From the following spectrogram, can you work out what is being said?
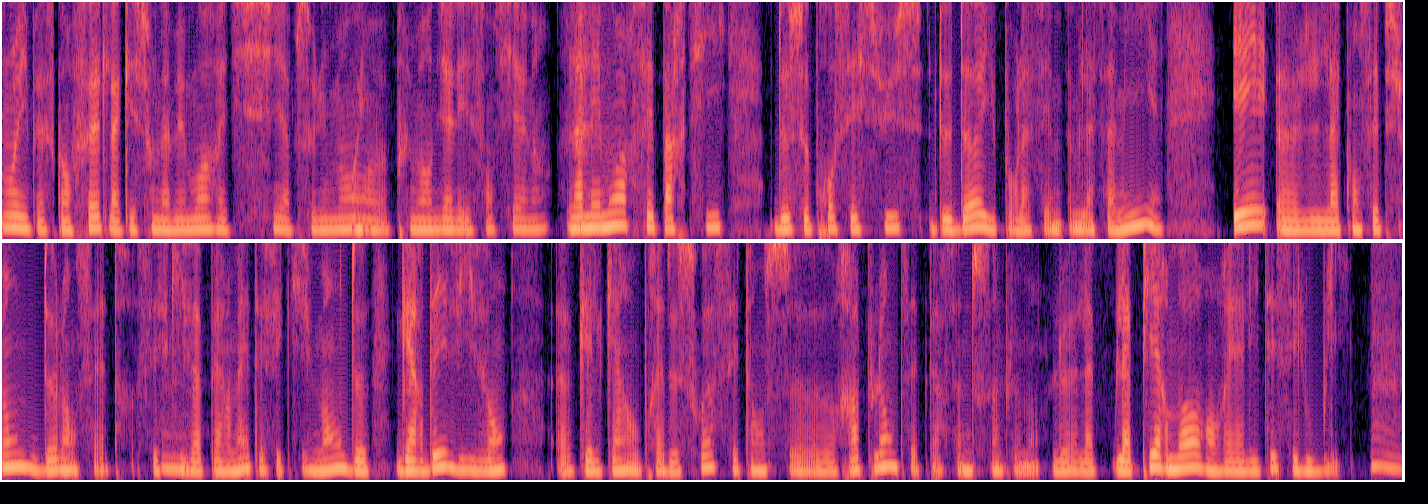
Oui, parce qu'en fait, la question de la mémoire est ici absolument primordiale et essentielle. Hein. La mémoire fait partie de ce processus de deuil pour la, la famille et la conception de l'ancêtre. C'est ce qui mm. va permettre effectivement de garder vivant quelqu'un auprès de soi, c'est en se rappelant de cette personne tout simplement. la, pire mort en réalité, c'est l'oubli. Mm.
